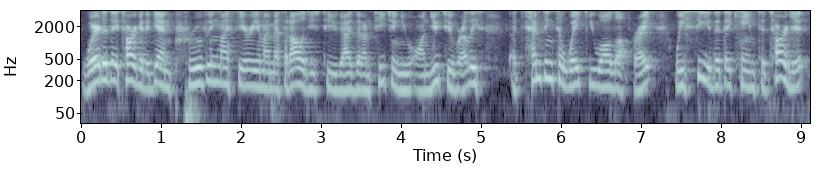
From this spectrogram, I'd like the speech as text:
Where did they target? Again, proving my theory and my methodologies to you guys that I'm teaching you on YouTube, or at least attempting to wake you all up, right? We see that they came to target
